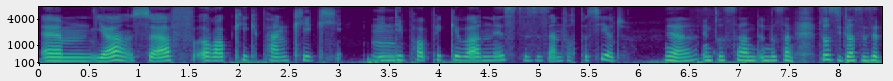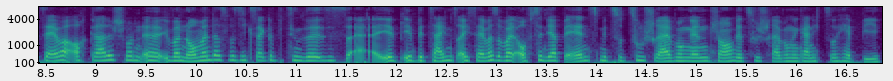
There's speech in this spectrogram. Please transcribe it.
ähm, ja, Surf, rockig, punkig, mhm. indie-poppig geworden ist. Das ist einfach passiert. Ja, interessant, interessant. Lustig, du hast es jetzt selber auch gerade schon äh, übernommen, das, was ich gesagt habe, beziehungsweise ist, äh, ihr, ihr, bezeichnet es euch selber so, weil oft sind ja Bands mit so Zuschreibungen, Genre-Zuschreibungen gar nicht so happy.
